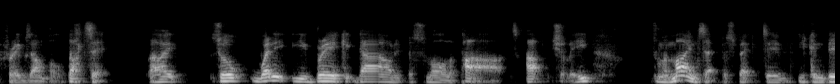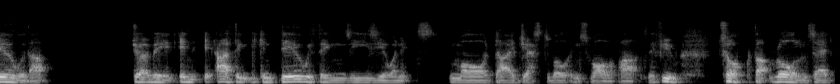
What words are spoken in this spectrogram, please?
for example. That's it, right? So when it, you break it down into smaller parts, actually, from a mindset perspective, you can deal with that do you know what I mean? In, I think you can deal with things easier when it's more digestible in smaller parts. If you took that role and said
